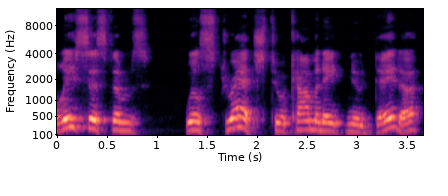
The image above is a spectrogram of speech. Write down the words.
Belief systems will stretch to accommodate new data.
